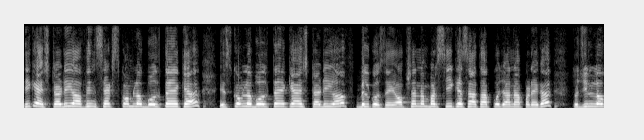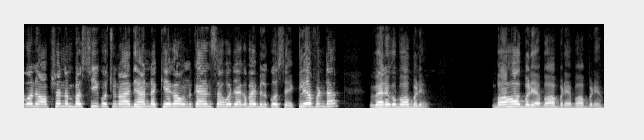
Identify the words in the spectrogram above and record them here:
ठीक है? स्टडी ऑफ़ इंसेक्ट्स को हम लोग बोलते हैं क्या? इसको हम लोग बोलते हैं क्या? स्टडी ऑफ़ बिल्कुल सही। ऑप्शन नंबर सी के साथ आपको जाना पड़ेगा। तो जिन लोगों ने ऑप्शन नंबर सी को चुना है, ध्यान रखिएगा, उनका आंसर हो जाएगा भाई, बिल्कुल सही। क्लियर फंडा? वेरी गुड बहुत बढ़िया। बहुत बढ़िया बहुत बढ़िया बहुत बढ़िया।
